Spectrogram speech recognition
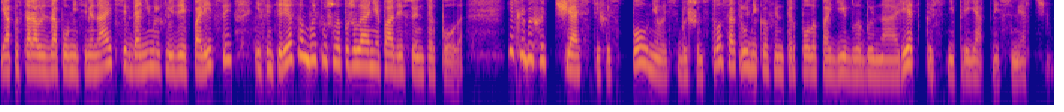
Я постаралась запомнить имена и псевдонимы их людей в полиции и с интересом выслушала пожелания по адресу Интерпола. Если бы хоть часть их исполнилась, большинство сотрудников Интерпола погибло бы на редкость неприятной смертью.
